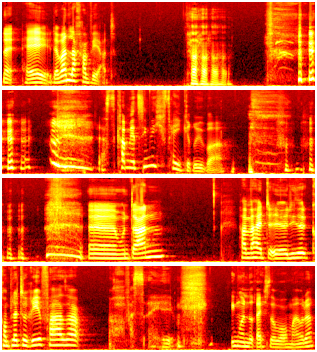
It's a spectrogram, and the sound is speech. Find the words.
naja, hey, der war ein Lacher wert. Hahaha. Das kam mir ziemlich fake rüber. ähm, und dann haben wir halt äh, diese komplette Rehfaser. Oh, was, ey. Irgendwann reicht es aber auch mal, oder?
